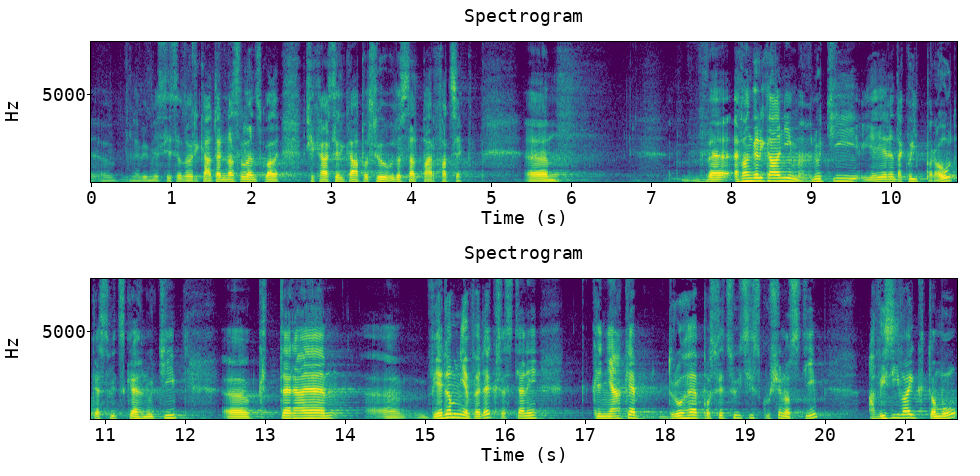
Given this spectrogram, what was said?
Eh, nevím, jestli se to říká tady na Slovensku, ale v Čechách se říká, potřebuji dostat pár facek. Ehm, v evangelikálním hnutí je jeden takový proud ke světské hnutí, eh, které eh, vědomně vede křesťany k nějaké druhé posvěcující zkušenosti a vyzývají k tomu,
